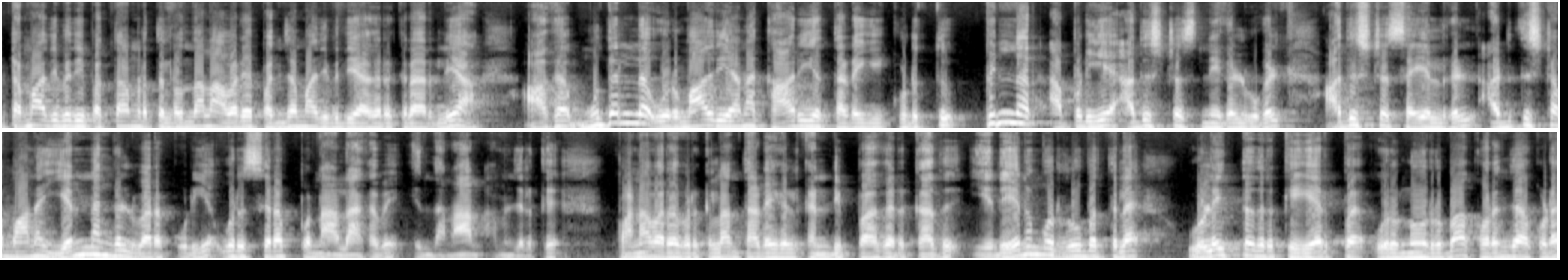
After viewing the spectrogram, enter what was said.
அட்டமாதிபதி பத்தாம் இடத்துல இருந்தாலும் அவரே பஞ்சமாதிபதியாக இருக்கிறார் இல்லையா? ஆக முதல்ல ஒரு மாதிரியான காரிய தடையை கொடுத்து பின்னர் அப்படியே அதிர்ஷ்ட நிகழ்வுகள் அதிர்ஷ்ட செயல்கள் அதிர்ஷ்டமான எண்ணங்கள் வரக்கூடிய ஒரு சிறப்பு நாளாகவே இந்த நாள் அமைஞ்சிருக்கு. பணவரவருக்கெல்லாம் தடைகள் கண்டிப்பாக இருக்காது. ஏதேனும் ஒரு ரூபத்தில் உழைத்ததற்கு ஏற்ப ஒரு நூறுரூபா குறைஞ்சா கூட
